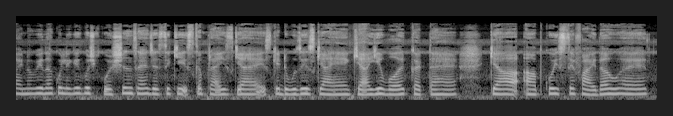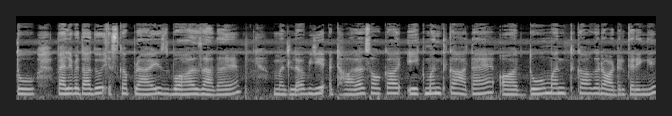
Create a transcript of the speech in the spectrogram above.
आयुर्वेदा को लेके कुछ क्वेश्चंस हैं, जैसे कि इसका प्राइस क्या है, इसके डोजेज़ क्या हैं, क्या ये वर्क करता है, क्या आपको इससे फ़ायदा हुआ है? तो पहले बता दो, इसका प्राइस बहुत ज़्यादा है। मतलब ये अठारह सौ का एक मंथ का आता है और दो मंथ का अगर ऑर्डर करेंगे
